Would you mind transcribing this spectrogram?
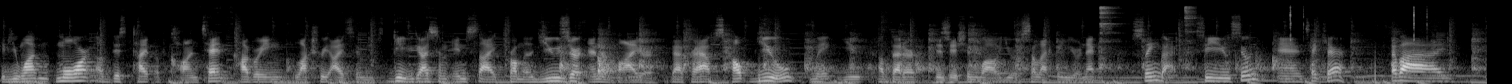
if you want more of this type of content covering luxury items, give you guys some insight from a user and a buyer that perhaps help you make you a better decision while you're selecting your next sling bag. See you soon and take care. Bye-bye.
